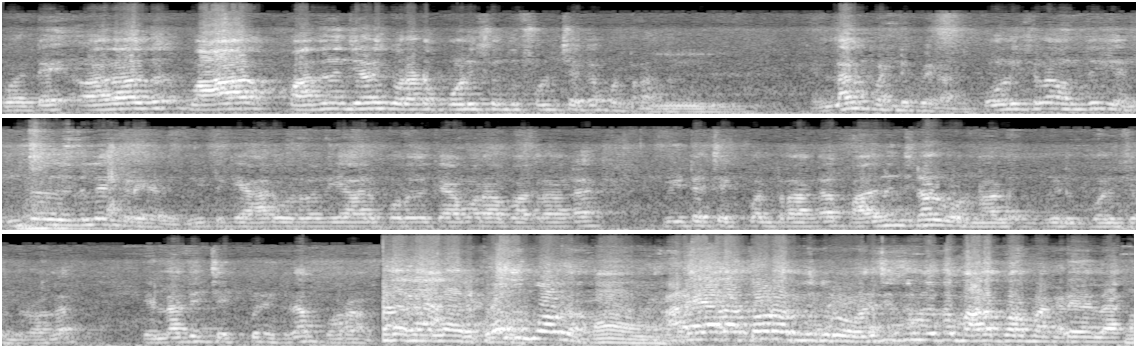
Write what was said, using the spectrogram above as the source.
போயிட்டு அதாவது வா- பதினஞ்சு நாளைக்கு ஒரு இடம் போலீஸ் வந்து ஃபுல் செக்அப் பண்றாங்க. எல்லாரும் பண்ணிட்டு போயிடறாங்க. போலீஸ் எல்லாம் வந்து எந்த இதுலயும் கிடையாது. வீட்டுக்கு யார் வர்றது யார் போறது கேமரா பாக்குறாங்க வீட்டை செக் பண்றாங்க. பதினஞ்சு நாள் ஒரு நாள் வீட்டுக்கு போலீஸ் வந்துருவாங்க. எல்லாத்தையும் செக் பண்ணிட்டு தான் போறாங்க. நல்லா இருக்கு. போதும் போதும். அடையாளத்தோட இருந்துக்கிறோம் வருஷ சொல்லுறத மாற போறோமா கிடையாது.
